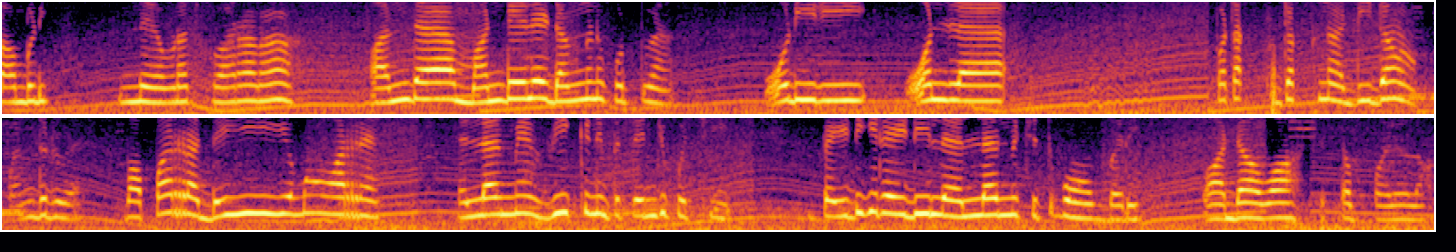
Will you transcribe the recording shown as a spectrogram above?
காமெடி? இன்னும் எவனாச்சும் வரானா? வந்த மண்டேலே டங்குன்னு கொட்டுவேன். ஓடிடி ஓன்ல பச்சக் புச்சக்னு அடி தான் வந்துடுவேன். பாப்பாடுறா தைரியமாக வர்றேன். எல்லாருமே வீக்குன்னு இப்போ தெரிஞ்சு போச்சு. இப்போ இடிக்கிற இடியில் எல்லாருமே செத்து போவோம் பாரு. வாடா வா செத்த பழலாம்.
